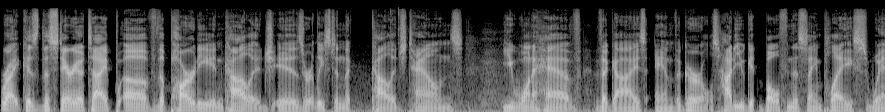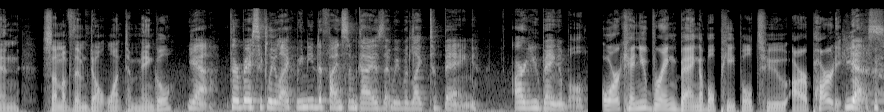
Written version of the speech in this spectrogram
Right, because the stereotype of the party in college is, or at least in the college towns, you want to have the guys and the girls. How do you get both in the same place when Some of them don't want to mingle. Yeah. They're basically like, we need to find some guys that we would like to bang. Are you bangable? Or can you bring bangable people to our party? Yes.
